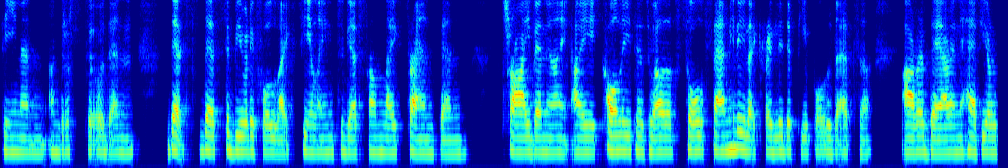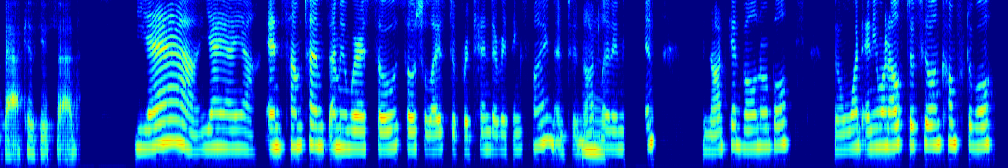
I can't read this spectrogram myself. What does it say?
seen and understood and that's that's a beautiful like feeling to get from like friends and tribe and i, I call it as well soul family like really the people that uh, are there and have your back as you said yeah, yeah, yeah, yeah. And sometimes, I mean, we're so socialized to pretend everything's fine and to not mm. let anyone to not get vulnerable. Don't want anyone else to feel uncomfortable.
